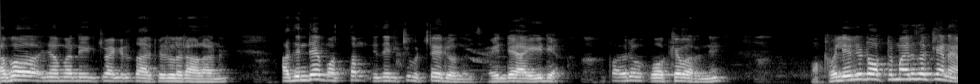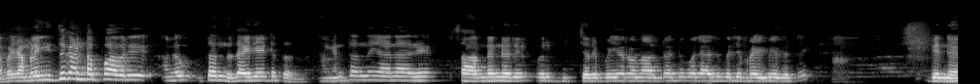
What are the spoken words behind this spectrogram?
അപ്പോൾ ഞാൻ പറഞ്ഞു എനിക്ക് ഭയങ്കര താല്പര്യമുള്ള ഒരാളാണ്. അതിന്റെ മൊത്തം ഇതെനിക്ക് വിട്ടു തരുമെന്ന് ചോദിച്ചു. അതിന്റെ ഐഡിയ. അപ്പോൾ അവർ ഓക്കെ പറഞ്ഞ്. ഒക്കെ വലിയ വലിയ ഡോക്ടർമാർ ഇതൊക്കെയാണ്. അപ്പോൾ നമ്മൾ ഇത് കണ്ടപ്പോൾ അവർ അങ്ങ് തന്നു ധൈര്യമായിട്ട് തന്നു. അങ്ങനെ തന്ന് ഞാൻ അവർ സാറിന്റെ തന്നെ ഒരു ഒരു പിക്ചർ ഇപ്പോൾ ഈ റൊണാൾഡോന്റെ പോലെ അത് വലിയ ഫ്രെയിം ചെയ്തിട്ട് പിന്നെ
